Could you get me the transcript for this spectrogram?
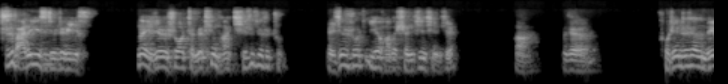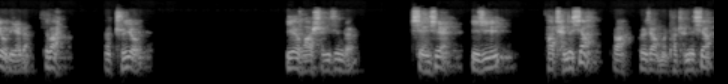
直白的意思，就是这个意思。那也就是说，整个天堂其实就是主，也就是说，耶和华的神性显现，啊，那个普天之下是没有别的，对吧？那只有耶和华神性的。显现以及他成的像，是吧？或者叫我们他成的像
